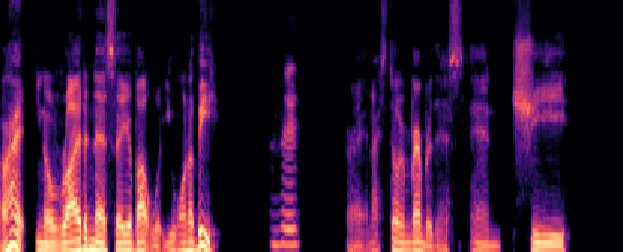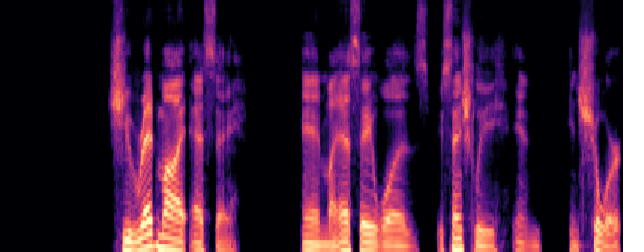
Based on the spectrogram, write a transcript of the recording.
"All right, you know, write an essay about what you want to be." Mm-hmm. Right, and I still remember this. And she she read my essay, and my essay was essentially in in short,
